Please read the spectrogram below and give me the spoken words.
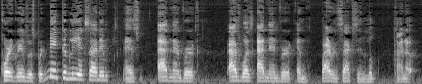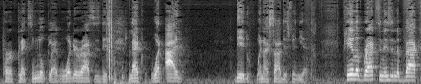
Corey Graves was predictably excited as Adnan Virk, as was Adnan Virk, and Byron Saxton looked kind of perplexed. He looked like, what the ass is this? Like what I did when I saw this vignette. Kayla Braxton is in the back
